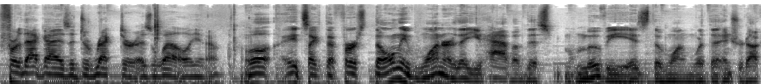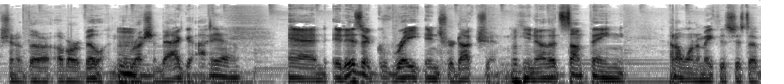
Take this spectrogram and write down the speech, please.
for that guy as a director as well, you know. Well, it's like the first, the only oneer that you have of this movie is the one with the introduction of the of our villain, the Mm. Russian bad guy. Yeah. and it is a great introduction. Mm-hmm. You know, that's something. I don't want to make this just a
